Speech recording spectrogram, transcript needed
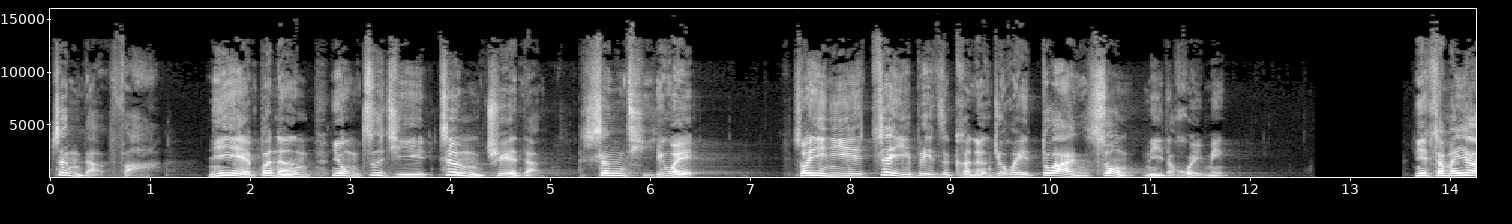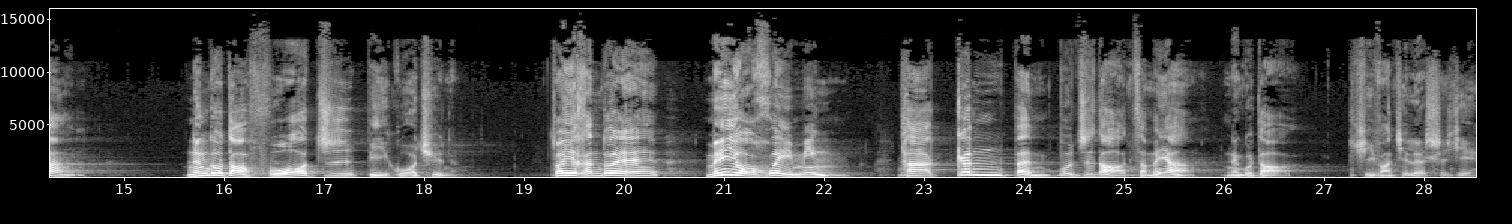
正的法，你也不能用自己正确的身体行为。所以你这一辈子可能就会断送你的慧命。你怎么样能够到佛之彼国去呢？所以很多人没有慧命，他根本不知道怎么样能够到西方极乐世界。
